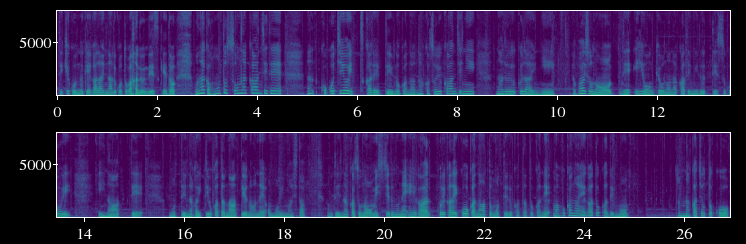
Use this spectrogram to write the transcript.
って結構抜け殻になることがあるんですけど もうなんかほんとそんな感じで心地よい疲れっていうのかな？なんかそういう感じになるぐらいにやっぱりそのねいい音響の中で見るってすごいいいなって思ってなんか行ってよかったなっていうのはね思いました。なのでなんかそのミスチルのね映画これから行こうかなと思ってる方とかねまあ他の映画とかでもなんかちょっとこ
